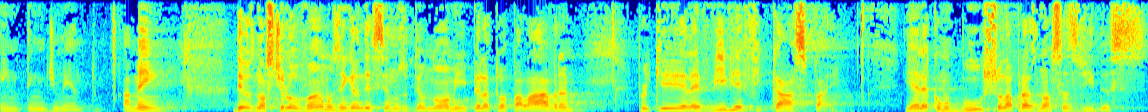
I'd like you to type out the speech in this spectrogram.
entendimento. Amém? Deus, nós te louvamos, engrandecemos o teu nome pela tua palavra, porque ela é viva e eficaz, Pai. E ela é como bússola para as nossas vidas.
